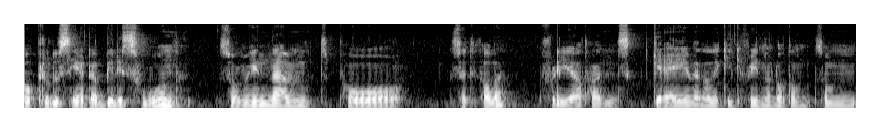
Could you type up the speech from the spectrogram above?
Og produsert av Billy Swan, som vi nevnte på 70-tallet. Fordi at han skrev en av de Kick Freeman-låtene som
